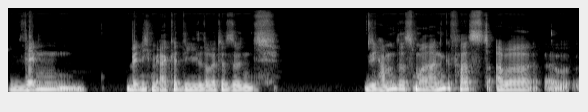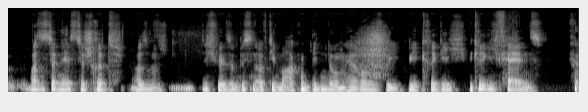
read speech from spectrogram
wenn, wenn ich merke, die Leute sind, sie haben das mal angefasst, aber äh, was ist der nächste Schritt? Also ich will so ein bisschen auf die Markenbindung heraus. Wie, wie kriege ich, wie kriege ich Fans?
